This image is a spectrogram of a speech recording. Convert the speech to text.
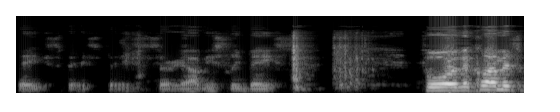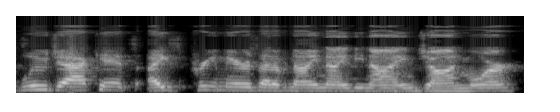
Base, base, base. Sorry, obviously base. For the Columbus Blue Jackets, ice premiers out of 9.99, John Moore.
